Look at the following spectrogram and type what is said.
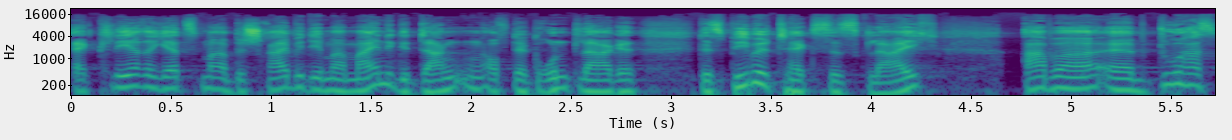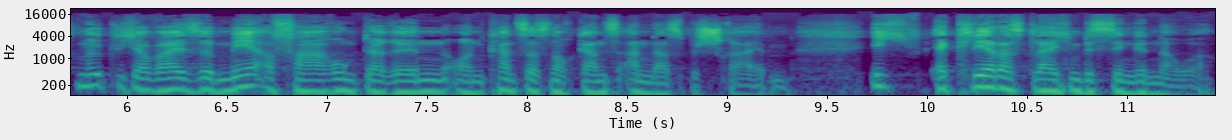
erkläre jetzt mal, beschreibe dir mal meine Gedanken auf der Grundlage des Bibeltextes gleich. Aber äh, du hast möglicherweise mehr Erfahrung darin und kannst das noch ganz anders beschreiben. Ich erkläre das gleich ein bisschen genauer.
